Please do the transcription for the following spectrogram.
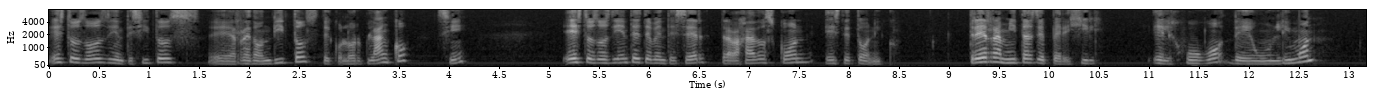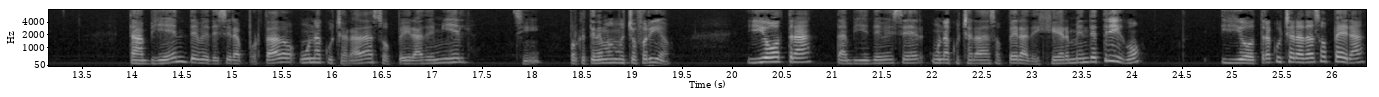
estos dos dientecitos eh, redonditos de color blanco, ¿sí? Estos dos dientes deben de ser trabajados con este tónico. Tres ramitas de perejil, el jugo de un limón. También debe de ser aportado una cucharada sopera de miel ¿sí? Porque tenemos mucho frío. Y otra también debe ser una cucharada sopera de germen de trigo y otra cucharada sopera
